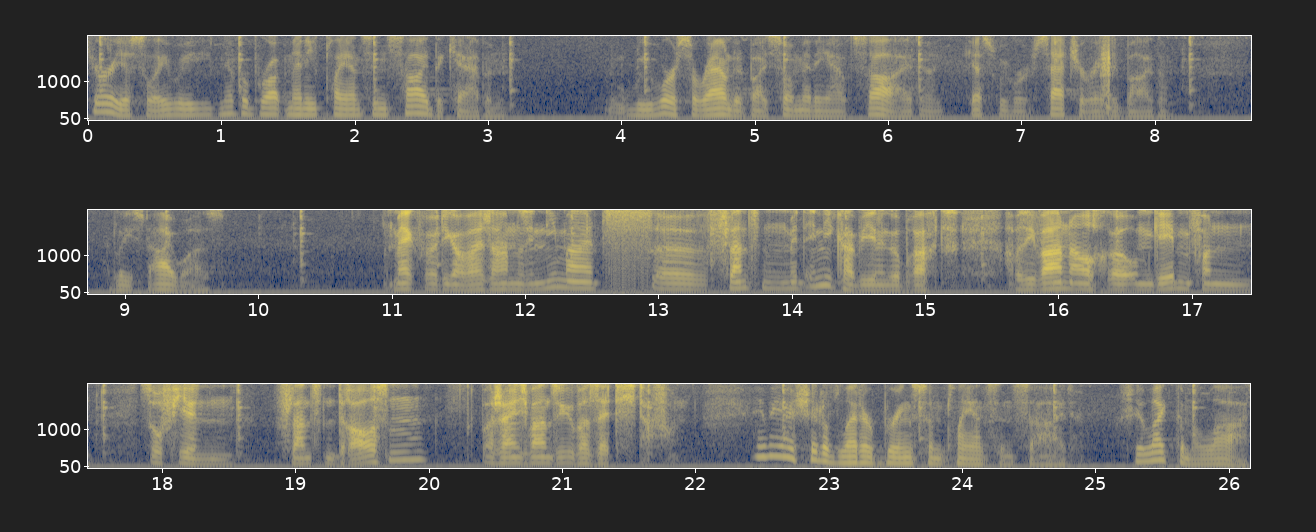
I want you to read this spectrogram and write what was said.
Curiously, we never brought many plants inside the cabin. We were surrounded by so many outside, I guess we were saturated by them. At least I was. Merkwürdigerweise haben sie niemals äh, Pflanzen mit in die Kabine gebracht. Aber sie waren auch äh, umgeben von so vielen Pflanzen draußen. Wahrscheinlich waren sie übersättigt davon. Maybe I should have let her bring some plants inside. She liked them a lot.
